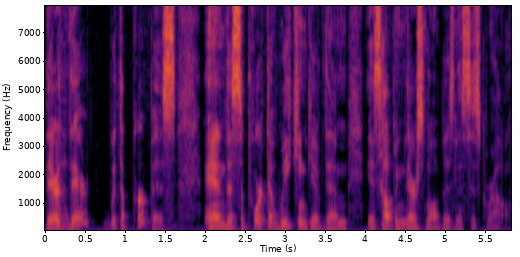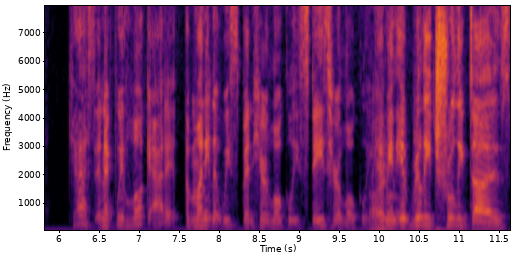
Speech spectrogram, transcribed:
They're there with a purpose, and the support that we can give them is helping their small businesses grow. Yes, and if we look at it, the money that we spend here locally stays here locally. I mean, it really truly does.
